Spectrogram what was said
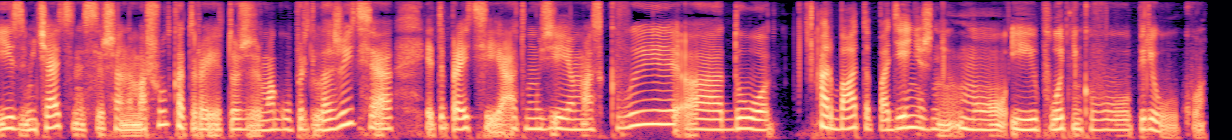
И замечательный совершенно маршрут, который я тоже могу предложить, это пройти от музея Москвы до Арбата по Денежному и Плотникову переулку.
